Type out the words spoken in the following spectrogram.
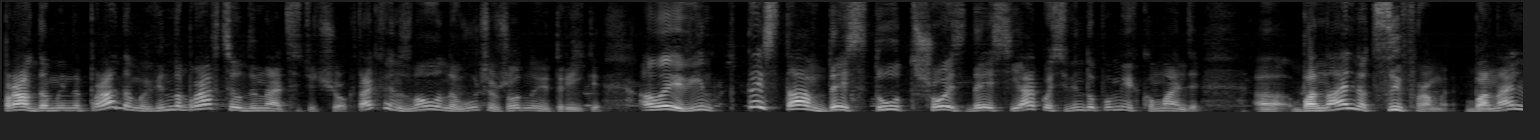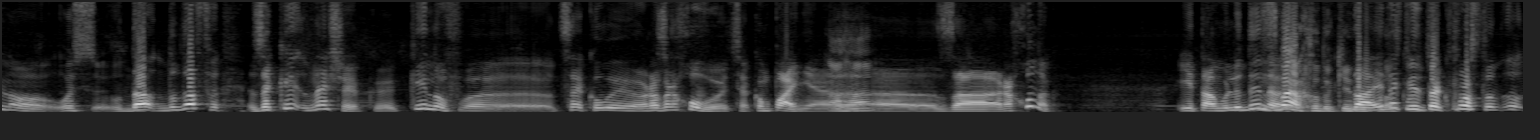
правдами і неправдами, він набрав ці 11 очок. Так він знову не влучив жодної трійки. Але він десь там, десь тут, щось, десь якось він допоміг команді. Банально цифрами. Банально, ось додав, заки, знаєш, кинув е, це, коли розраховується компанія ага. Е, за рахунок. І там людина зверху докинув. Да, І так він так просто ну,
